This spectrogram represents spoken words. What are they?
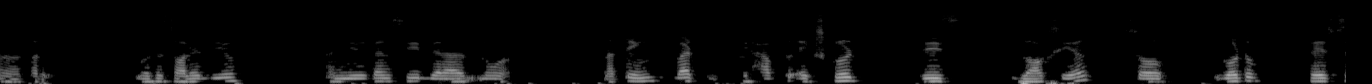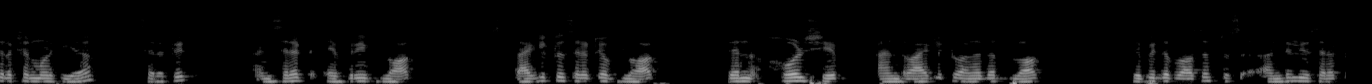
uh, sorry go to solid view and you can see there are no nothing but we have to extrude these blocks here. So go to face selection mode here select it and select every block. Right click to select your block then hold shift and right click to another block. Repeat the process until you select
